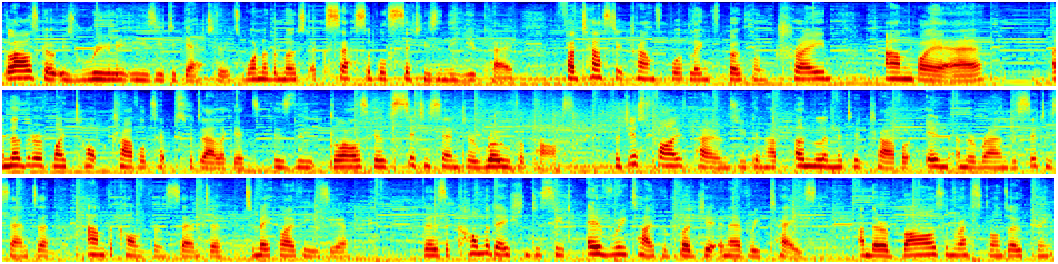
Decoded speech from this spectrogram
Glasgow is really easy to get to. It's one of the most accessible cities in the UK. Fantastic transport links both on train and by air. Another of my top travel tips for delegates is the Glasgow City Centre Rover Pass. For just £5 you can have unlimited travel in and around the city centre and the conference centre to make life easier. There's accommodation to suit every type of budget and every taste and there are bars and restaurants opening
